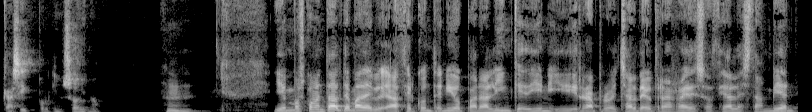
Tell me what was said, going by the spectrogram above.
casi por quien soy, ¿no? Hmm. Y hemos comentado el tema de hacer contenido para LinkedIn y reaprovechar de otras redes sociales también.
